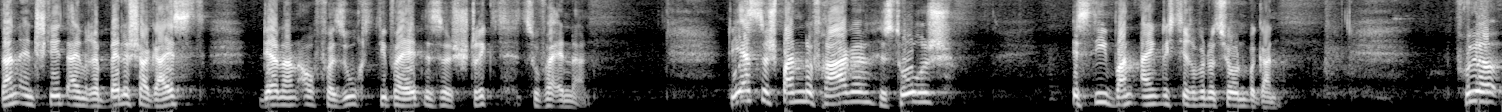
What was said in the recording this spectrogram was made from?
dann entsteht ein rebellischer Geist, der dann auch versucht, die Verhältnisse strikt zu verändern. Die erste spannende Frage, historisch, ist die, wann eigentlich die Revolution begann. Früher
